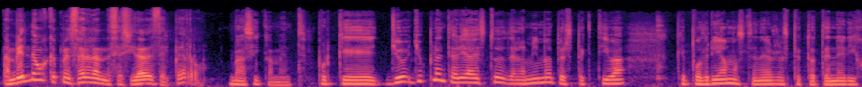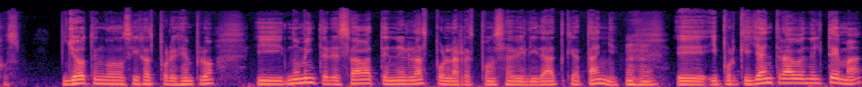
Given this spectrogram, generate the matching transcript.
también tengo que pensar en las necesidades del perro. Básicamente, porque yo, yo plantearía esto desde la misma perspectiva que podríamos tener respecto a tener hijos. Yo tengo dos hijas, por ejemplo, y no me interesaba tenerlas por la responsabilidad que atañe. Uh -huh. eh, y porque ya he entrado en el tema,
